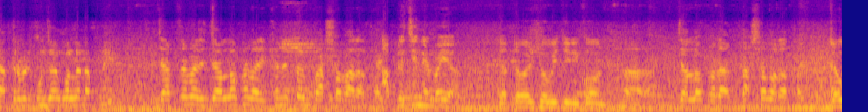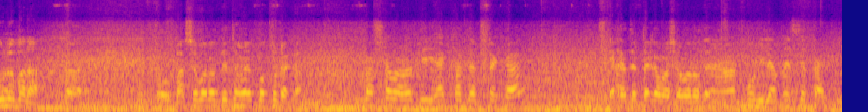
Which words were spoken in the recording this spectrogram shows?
যাত্রার বাড়ি কোন জায়গায় বললেন আপনি? যাত্রাবাড়ি জাল্লাফাড়া এখানে তো আমি বাসা ভাড়া থাকি। আপনি চিনেন ভাইয়া? যাত্রাবাড়ি ছবি চিনি কোন? হ্যাঁ জাল্লাফাড়া আমি বাসা ভাড়া থাকি চাউলাপাড়া হ্যাঁ। তো বাসা ভাড়া দিতে হয় কত টাকা? বাসা ভাড়া দিই এক হাজার টাকা। এক হাজার টাকা বাসা ভাড়া দেন। হ্যাঁ, আর মহিলা মেসে থাকি।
